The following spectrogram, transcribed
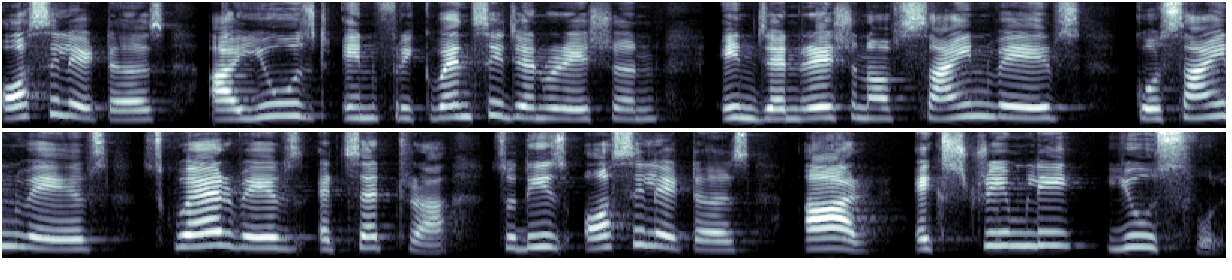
oscillators are used in frequency generation, in generation of sine waves, cosine waves, square waves etc. So, these oscillators are extremely useful.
